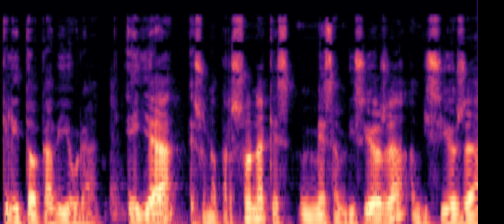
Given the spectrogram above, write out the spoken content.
que li toca viure. Ella és una persona que és més ambiciosa, ambiciosa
